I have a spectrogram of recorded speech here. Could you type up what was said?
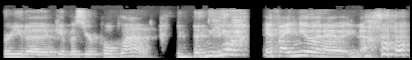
for you to give us your full plan. yeah. If I knew it, I, you know,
